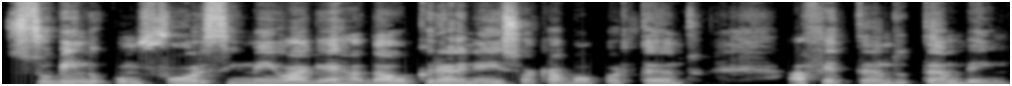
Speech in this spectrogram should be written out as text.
subindo com força em meio à guerra da Ucrânia, e isso acabou, portanto, afetando também.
